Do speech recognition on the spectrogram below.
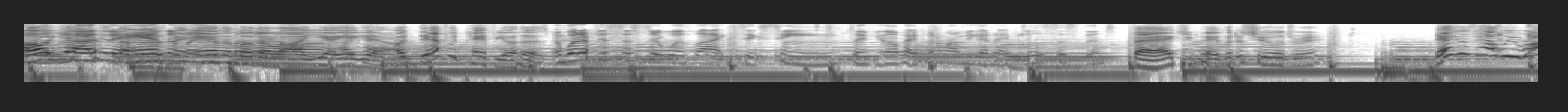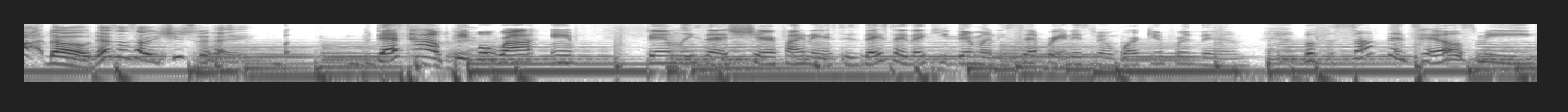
Oh, oh yeah, husband the husband and the, and the mother-in-law. Yeah, yeah, okay. yeah. Oh, definitely pay for your husband. And what if the sister was like 16? So if you're gonna pay for the mom, you gotta pay for the little sister. Facts. You pay for the children. That's just how we rock, though. That's just how she should have paid. That's how people rock in families that share finances. They say they keep their money separate, and it's been working for them. But something tells me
